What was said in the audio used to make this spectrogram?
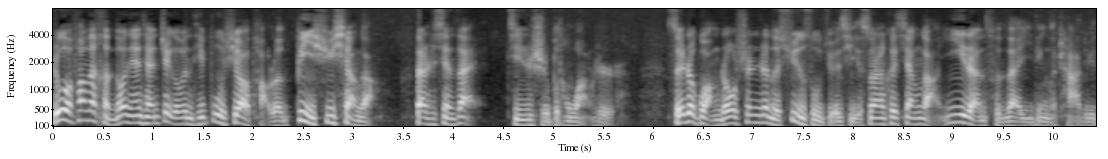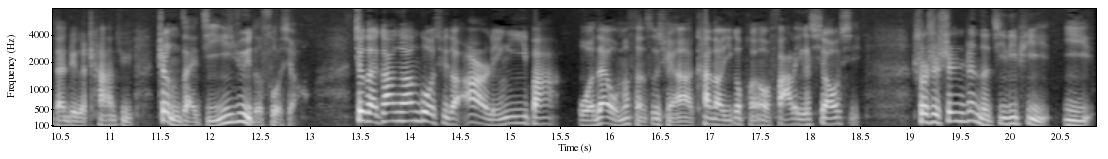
如果放在很多年前，这个问题不需要讨论，必须香港。但是现在今时不同往日，随着广州、深圳的迅速崛起，虽然和香港依然存在一定的差距，但这个差距正在急剧的缩小。就在刚刚过去的二零一八，我在我们粉丝群啊看到一个朋友发了一个消息，说是深圳的 GDP 以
